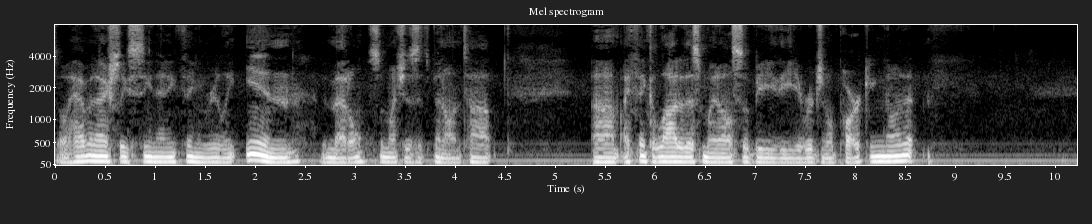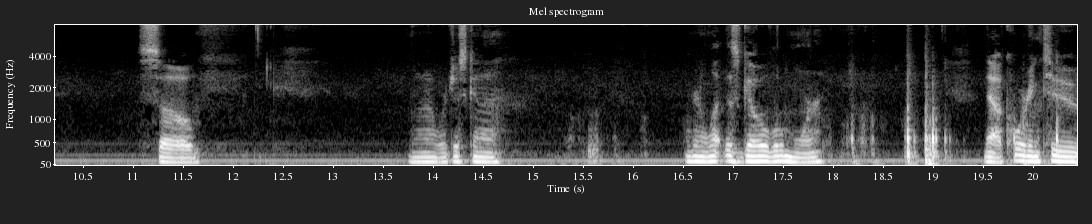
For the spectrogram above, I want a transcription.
So I haven't actually seen anything really in the metal so much as it's been on top. Um, I think a lot of this might also be the original parking on it. So uh, we're just gonna we're gonna let this go a little more. Now, according to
